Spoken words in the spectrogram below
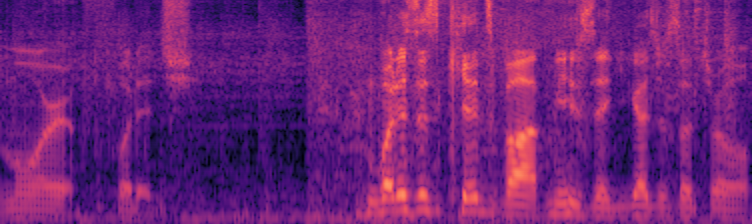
more footage. what is this Kidz Bop music? You guys are so troll.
